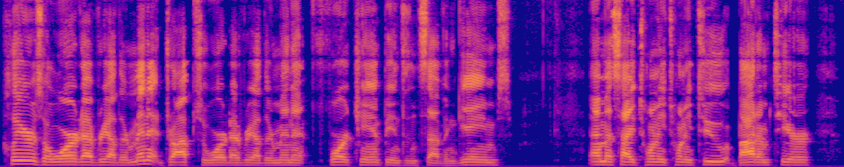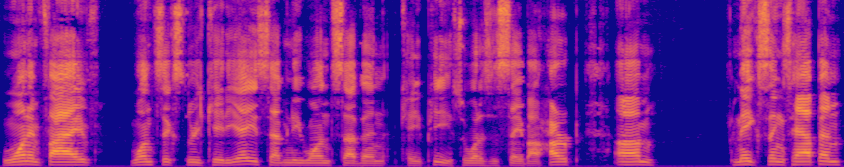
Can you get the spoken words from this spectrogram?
Clears award every other minute, drops award every other minute. Four champions in seven games. MSI 2022, bottom tier, 1 and 5, 163 KDA, 71.7 KP. So what does this say about Harp? Um, makes things happen.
